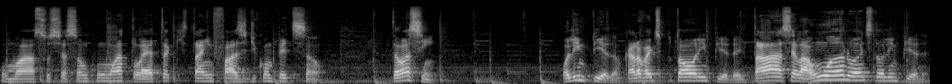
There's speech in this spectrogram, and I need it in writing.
uma associação com um atleta que está em fase de competição. Então, assim, Olimpíada. O cara vai disputar uma Olimpíada. Ele tá, sei lá, um ano antes da Olimpíada.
